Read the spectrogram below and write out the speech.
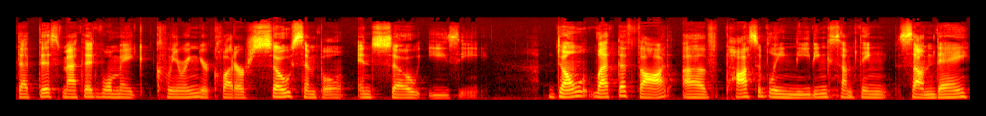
that this method will make clearing your clutter so simple and so easy. Don't let the thought of possibly needing something someday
